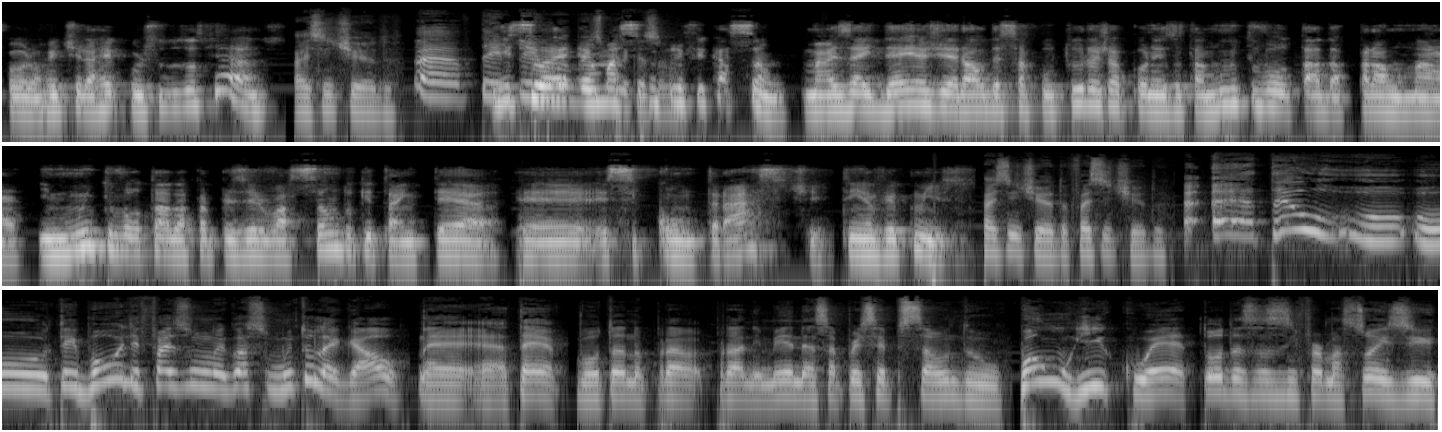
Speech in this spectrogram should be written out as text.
foram retirar recursos dos oceanos. Faz sentido. É, tem, Isso tem é, é uma simplificação, mas a ideia geral dessa cultura japonesa está muito voltada para o mar e muito voltada para a preservação do que está em terra. É, esse contraste tem a ver com isso. Faz sentido, faz sentido. É, é até o, o, o Teibo, ele faz um negócio muito legal, né? Até voltando para o anime, nessa percepção do quão rico é todas as informações e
